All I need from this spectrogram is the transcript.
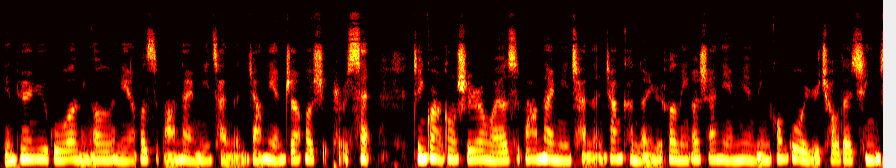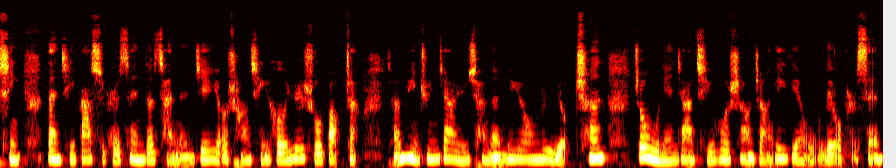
联电预估，二零二二年二十八纳米产能将年增二十 percent。尽管公司认为二十八纳米产能将可能于二零二三年面临供过于求的情形，但其八十 percent 的产能皆由长期合约所保障，产品均价与产能利用率有称。周五年价期货上涨一点五六 percent。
